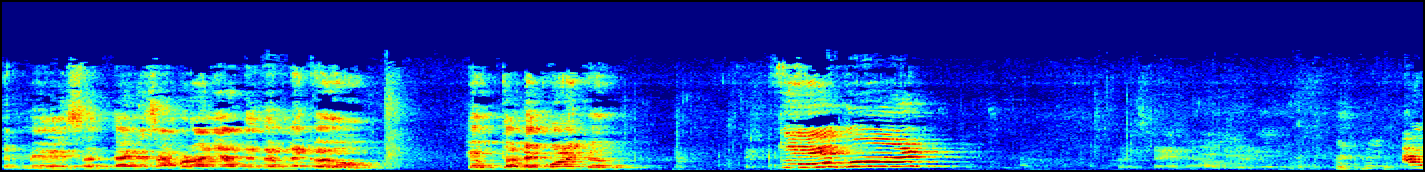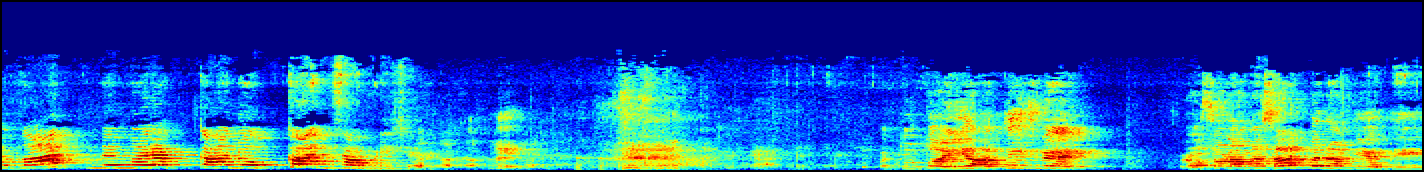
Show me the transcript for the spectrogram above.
તો મેં સંતાને સાંભળવાની આજે તમને કહ્યું તેવું તને કોણે કહ્યું? કે કોણ? આ વાત મેં મારા કાનો કાન સાંભળી છે. તું તો અહીંયા હતી જ નહીં. રસોડામાં શાક બનાવતી હતી.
